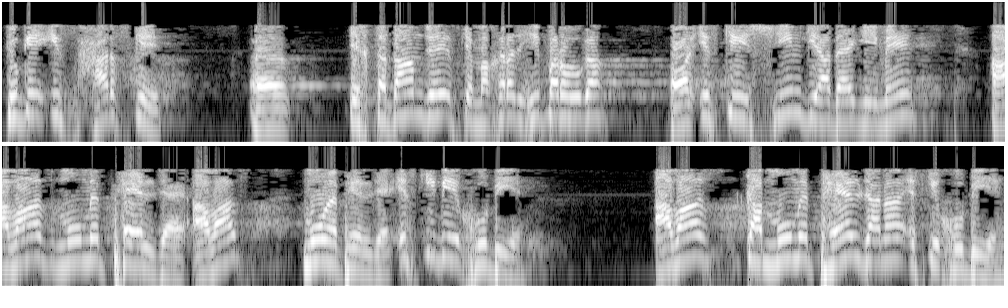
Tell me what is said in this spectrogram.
کیونکہ اس حرف کے اختتام جو ہے، اس کے مخرج ہی پر ہوگا اور اس کی شین کی ادائیگی میں آواز منہ میں پھیل جائے، آواز منہ میں پھیل جائے۔ اس کی بھی ایک خوبی ہے۔ آواز کا منہ میں پھیل جانا اس کی خوبی ہے۔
